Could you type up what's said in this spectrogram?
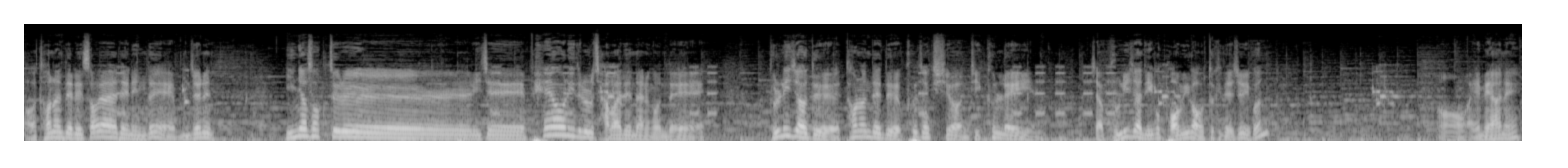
어, 턴한대를 써야 되는데 문제는 이 녀석들을 이제 페어리들로 잡아야 된다는 건데 블리저드, 턴언데드, 프로젝션, 디클레인 자 블리자드 이거 범위가 어떻게 되죠 이건? 어 애매하네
